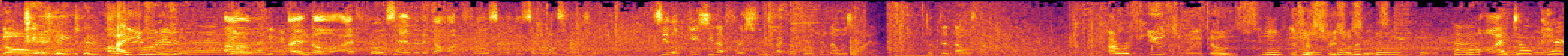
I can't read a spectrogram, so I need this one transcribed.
no. How I booted it? him. Um, did I no. I froze it and then it got unfrozen and then someone else froze it. See, look, do you see that first freeze that got broken? That was mine, but th- that was not me. I refuse to believe that was the first freeze was yours. Well, I don't care. You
